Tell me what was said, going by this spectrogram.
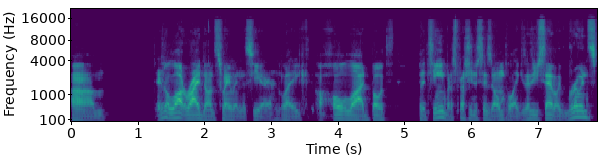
um, there's a lot riding on Swayman this year. Like a whole lot, both for the team, but especially just his own play. Because as you said, like Bruins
